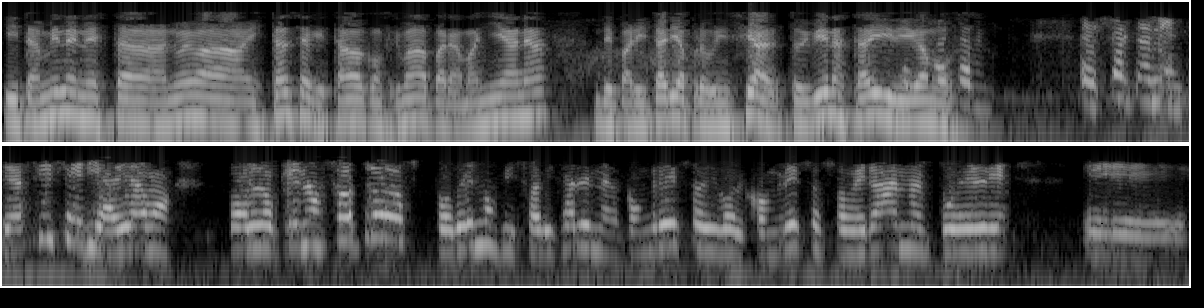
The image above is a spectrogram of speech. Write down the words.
y también en esta nueva instancia que estaba confirmada para mañana de paritaria provincial. ¿Estoy bien hasta ahí, digamos? Exactamente, así sería, digamos, por lo que nosotros podemos visualizar en el Congreso, digo, el Congreso soberano puede eh,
